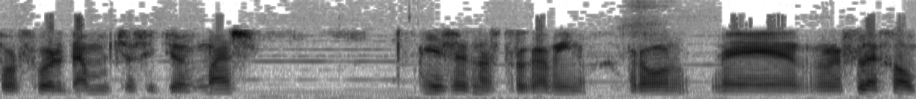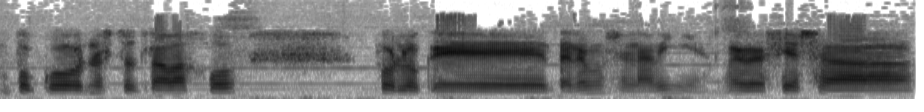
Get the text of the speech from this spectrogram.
por suerte, a muchos sitios más y ese es nuestro camino. Pero bueno, eh, refleja un poco nuestro trabajo por lo que tenemos en la viña. Gracias a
